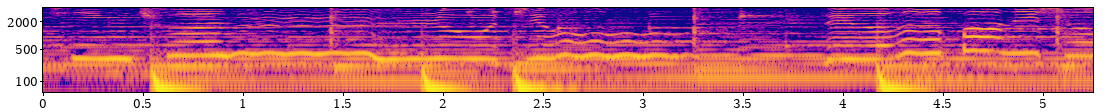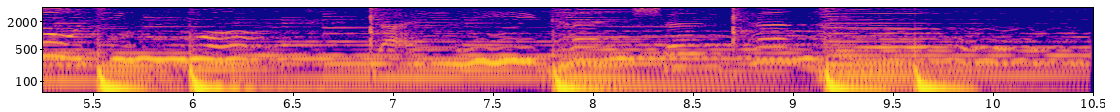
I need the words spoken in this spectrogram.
青春手紧握，带你看山看河，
